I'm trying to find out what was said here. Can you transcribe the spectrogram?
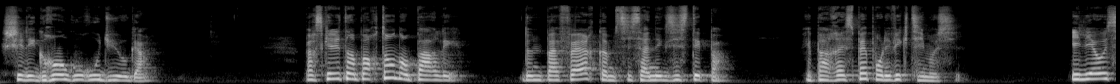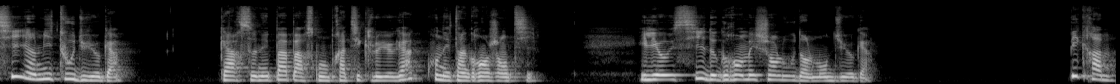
chez les grands gourous du yoga. Parce qu'il est important d'en parler, de ne pas faire comme si ça n'existait pas, et par respect pour les victimes aussi. Il y a aussi un MeToo du yoga, car ce n'est pas parce qu'on pratique le yoga qu'on est un grand gentil. Il y a aussi de grands méchants loups dans le monde du yoga. Bikram.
